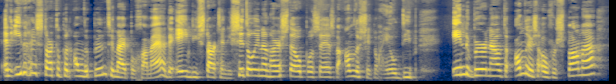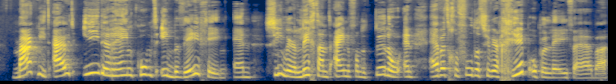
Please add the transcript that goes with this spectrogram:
En iedereen start op een ander punt in mijn programma. Hè? De een die start en die zit al in een herstelproces. De ander zit nog heel diep in de burn-out. De ander is overspannen. Maakt niet uit. Iedereen komt in beweging. En zien weer licht aan het einde van de tunnel. En hebben het gevoel dat ze weer grip op hun leven hebben.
